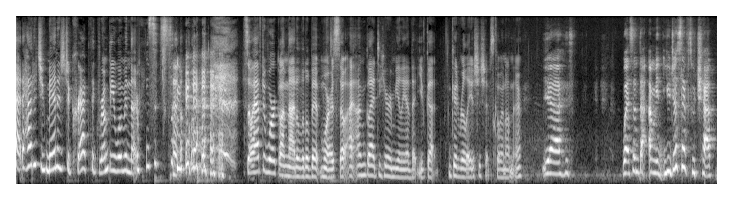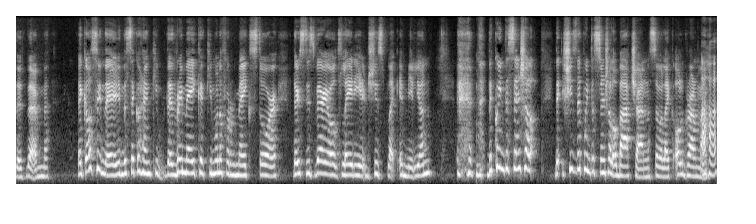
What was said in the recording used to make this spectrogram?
that? How did you manage to crack the grumpy woman that runs the store? so I have to work on that a little bit more. So I, I'm glad to hear, Amelia, that you've got good relationships going on there. Yeah. Well, sometimes, I mean, you just have to chat with them like also in the in the secondhand kim- the remake kimono for remake store there's this very old lady and she's like a million the quintessential the, she's the quintessential obachan so like old grandma uh-huh.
